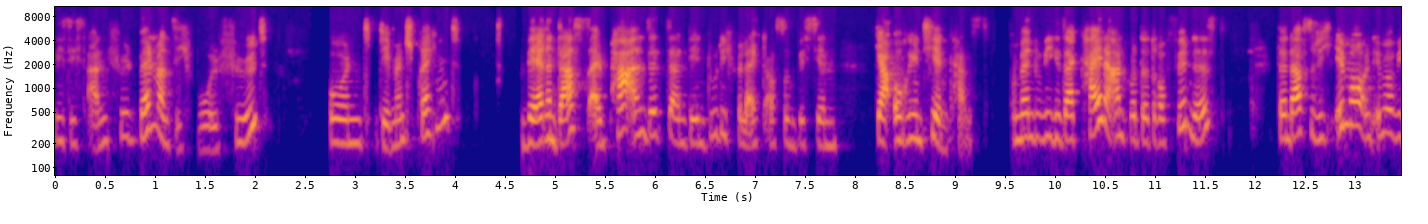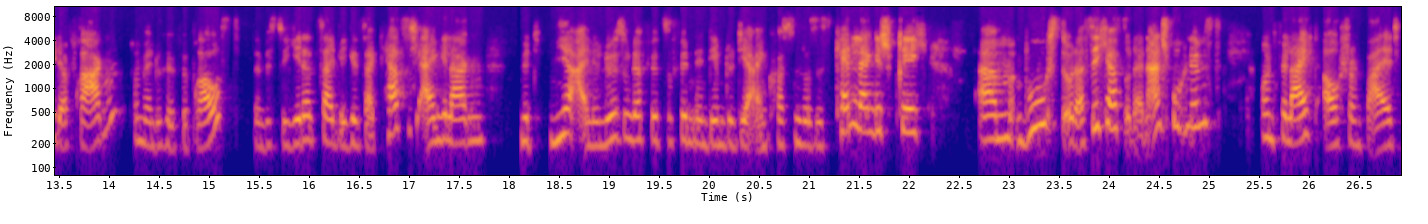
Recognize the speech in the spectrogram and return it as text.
wie es sich anfühlt, wenn man sich wohlfühlt. Und dementsprechend wären das ein paar Ansätze, an denen du dich vielleicht auch so ein bisschen ja, orientieren kannst. Und wenn du, wie gesagt, keine Antwort darauf findest, dann darfst du dich immer und immer wieder fragen. Und wenn du Hilfe brauchst, dann bist du jederzeit, wie gesagt, herzlich eingeladen, mit mir eine Lösung dafür zu finden, indem du dir ein kostenloses Kennenlerngespräch ähm, buchst oder sicherst oder in Anspruch nimmst und vielleicht auch schon bald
